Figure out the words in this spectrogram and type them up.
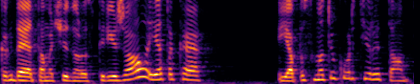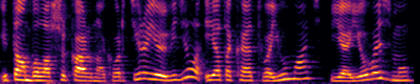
когда я там очередной раз переезжала, я такая, я посмотрю квартиры там. И там была шикарная квартира, я ее видела, и я такая, твою мать, я ее возьму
